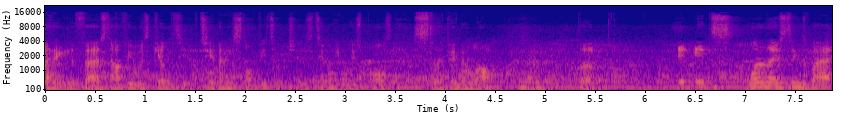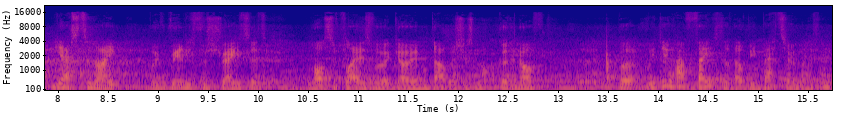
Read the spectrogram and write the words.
I think in the first half he was guilty of too many sloppy touches, too many loose balls, slipping a lot. But it, it's one of those things where, yes, tonight we're really frustrated. Lots of players were going, that was just not good enough. But we do have faith that they'll be better, and I think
